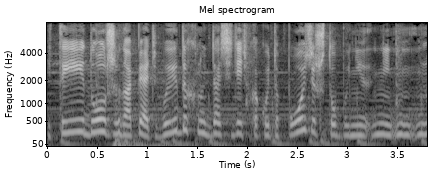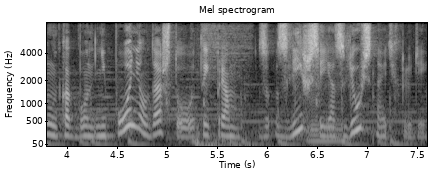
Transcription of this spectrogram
И ты должен опять выдохнуть, да, сидеть в какой-то позе, чтобы не, не- ну, как бы он не понял, да, что ты прям злишься, я злюсь на этих людей,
